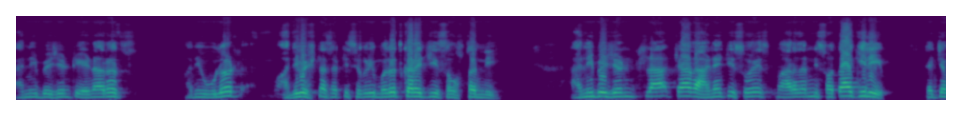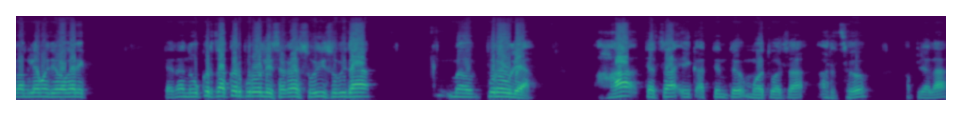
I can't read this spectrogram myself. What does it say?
आणि बेजेंट येणारच. आणि उलट अधिवेशनासाठी सगळी मदत करायची संस्थांनी. आणि बेजंटलाच्या राहण्याची सोय महाराजांनी स्वतः केली. त्यांच्या बंगल्यामध्ये वगैरे. त्यांना नोकर चाकर पुरवले सगळ्या सोयी सुविधा पुरवल्या. हा त्याचा एक अत्यंत महत्त्वाचा अर्थ आपल्याला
